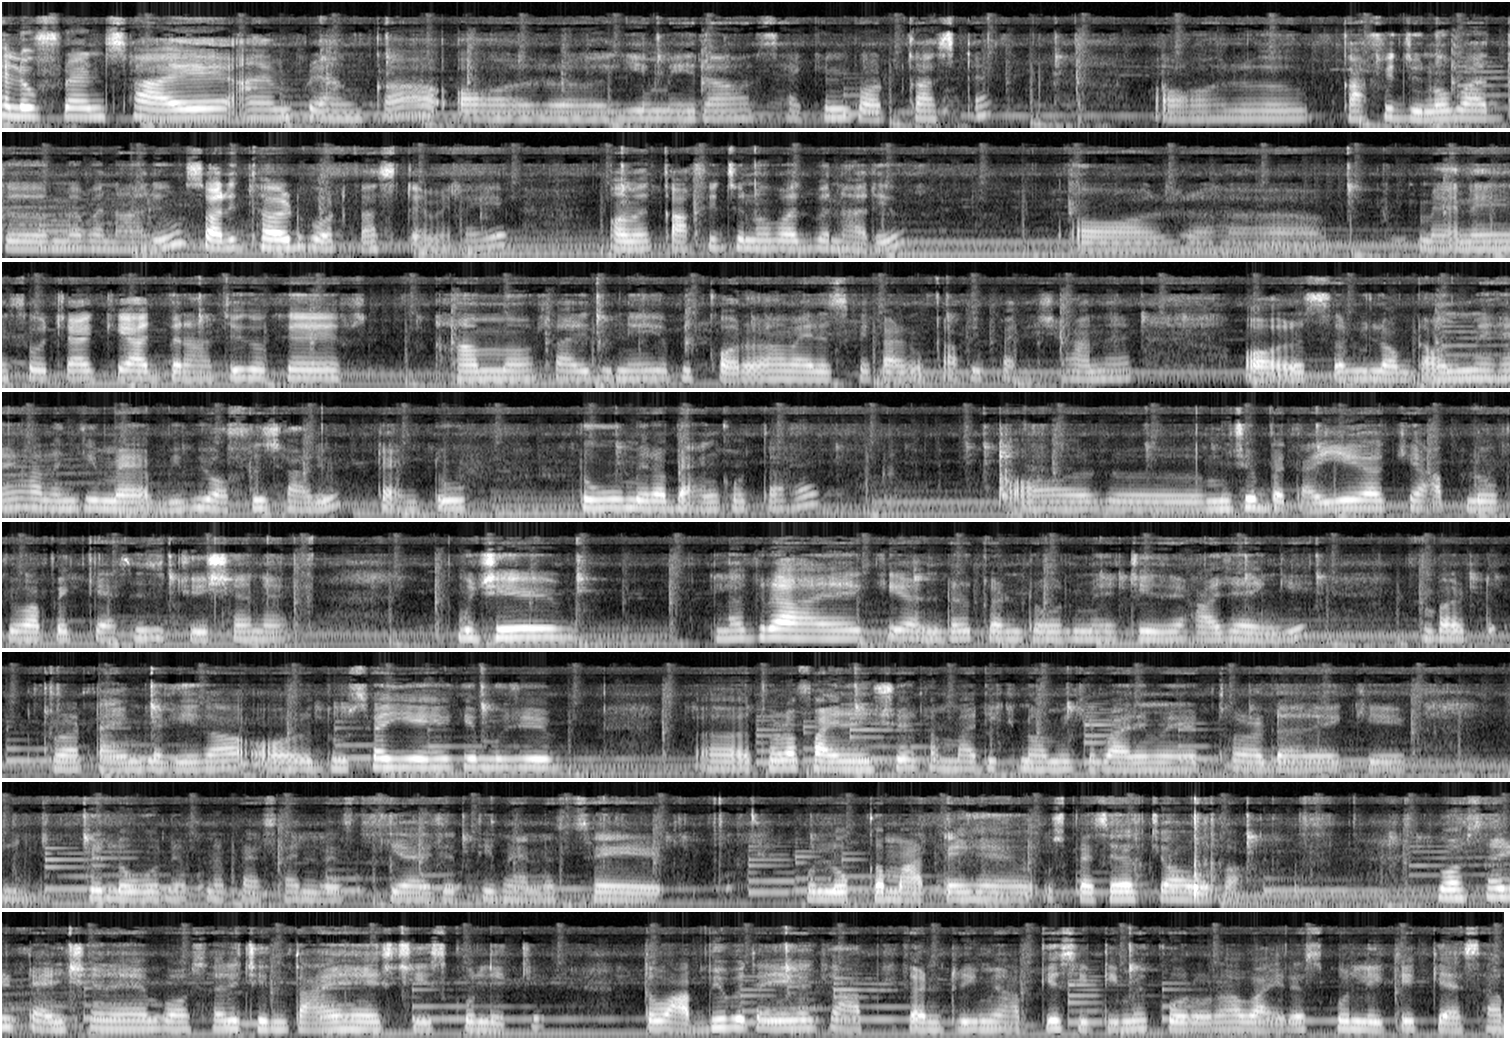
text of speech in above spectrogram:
Hello friends hi I am Priyanka और ये मेरा सेकंड पॉडकास्ट है और काफ़ी दिनों बाद मैं बना रही हूँ। सॉरी थर्ड पॉडकास्ट है मेरा ये और मैं काफ़ी दिनों बाद बना रही हूँ और मैंने सोचा कि आज बनाती हूँ क्योंकि हम और सारी दुनिया अभी कोरोना वायरस के कारण काफ़ी परेशान है और सभी लॉकडाउन में हैं। हालाँकि मैं अभी भी ऑफ़िस जा रही हूँ। टेन टू टू मेरा बैंक होता है। और मुझे बताइएगा कि आप लोगों के वहाँ पे कैसी सिचुएशन है। मुझे लग रहा है कि अंडर कंट्रोल में चीज़ें आ जाएँगी बट थोड़ा टाइम लगेगा। और दूसरा ये है कि मुझे थोड़ा फाइनेंशियल हमारी इकनॉमी के बारे में थोड़ा डर है कि जितने लोगों ने अपना पैसा इन्वेस्ट किया है, जितनी मेहनत से वो लोग कमाते हैं, उस पैसे का क्या होगा? बहुत सारी टेंशन है, बहुत सारी चिंताएँ हैं इस चीज़ को लेके। तो आप भी बताइएगा कि आपकी कंट्री में, आपके सिटी में कोरोना वायरस को लेके कैसा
